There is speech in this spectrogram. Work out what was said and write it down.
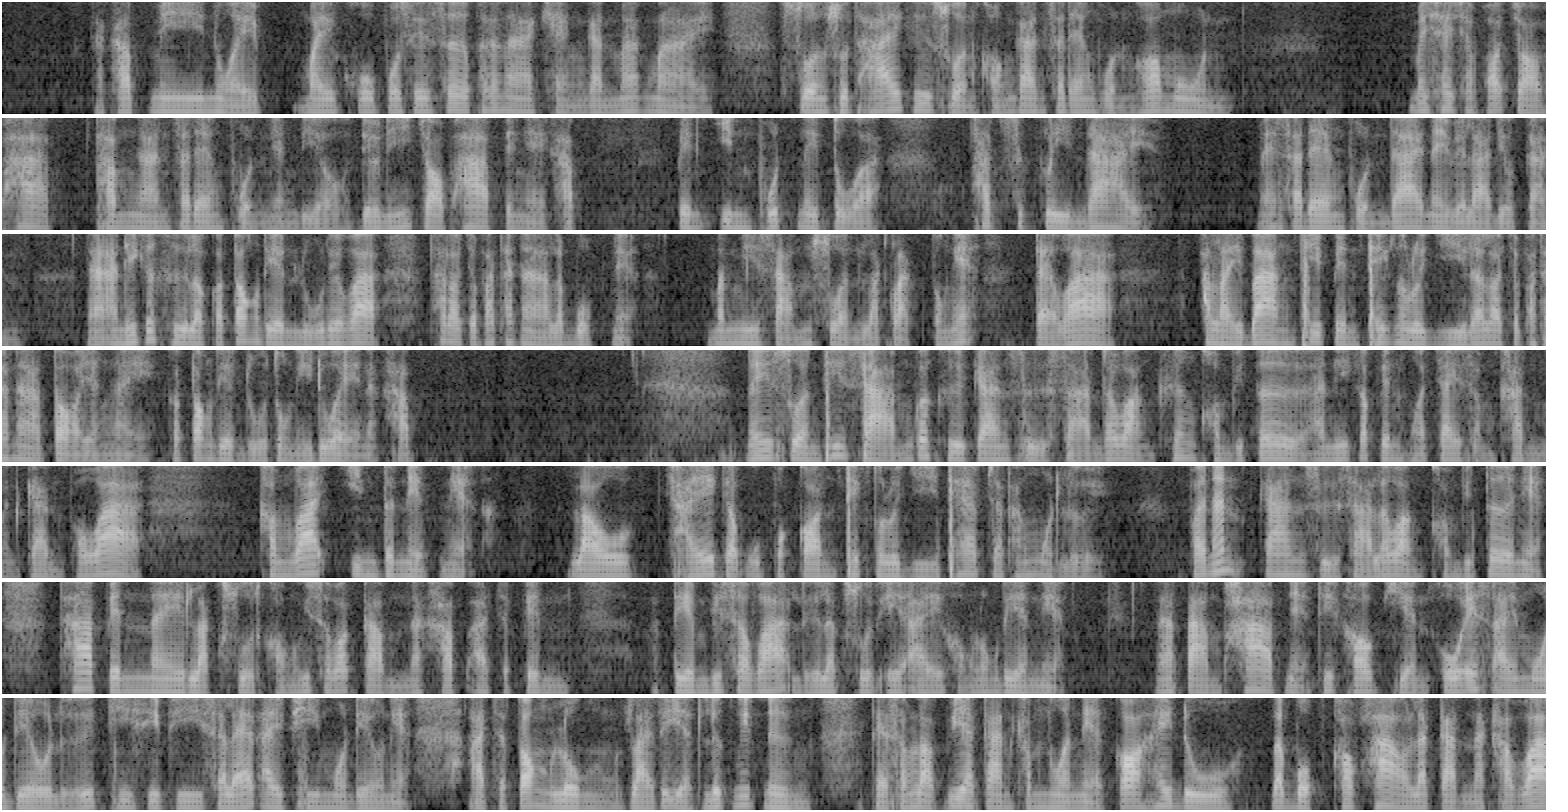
ๆนะครับมีหน่วยไมโครโปรเซสเซอร์พัฒนาแข่งกันมากมาย ส่วนสุดท้ายคือส่วนของการแสดงผลข้อมูล ไม่ใช่เฉพาะจอภาพทำงานแสดงผลอย่างเดียว เดี๋ยวนี้จอภาพเป็นไงครับ เป็น Input ในตัวทัชสกรีนได้แม้แสดงผลได้ในเวลาเดียวกันนะอันนี้ก็คือเราก็ต้องเรียนรู้ด้วยว่าถ้าเราจะพัฒนาระบบเนี่ยมันมี 3 ส่วนหลักๆ ตรงเนี้ยแต่ว่าอะไรบ้างที่เป็นเทคโนโลยีแล้วเราจะพัฒนาต่ออยังไง ก็ต้องเรียนรู้ตรงนี้ด้วยนะครับ ในส่วนที่ 3 ก็คือการสื่อสารระหว่างเครื่องคอมพิวเตอร์ อันนี้ก็เป็นหัวใจสำคัญเหมือนกัน เพราะว่าคำว่าอินเทอร์เน็ตเนี่ยเราใช้กับอุปกรณ์เทคโนโลยีแทบจะทั้งหมดเลย เพราะฉะนั้นการสื่อสารระหว่างคอมพิวเตอร์เนี่ยถ้าเป็นในหลักสูตรของวิศวกรรมนะครับ อาจจะเป็นเตรียมวิศวะหรือหลักสูตร AI ของโรงเรียนเนี่ย นะตามภาพเนี่ยที่เขาเขียน OSI model หรือ TCP/IP model เนี่ยอาจจะต้องลงรายละเอียดลึกนิดนึง แต่สำหรับวิทยาการคำนวณเนี่ยก็ให้ดูระบบคร่าวๆแล้วกันนะครับว่า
